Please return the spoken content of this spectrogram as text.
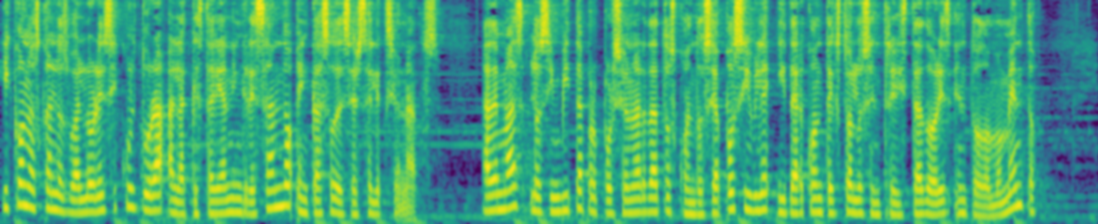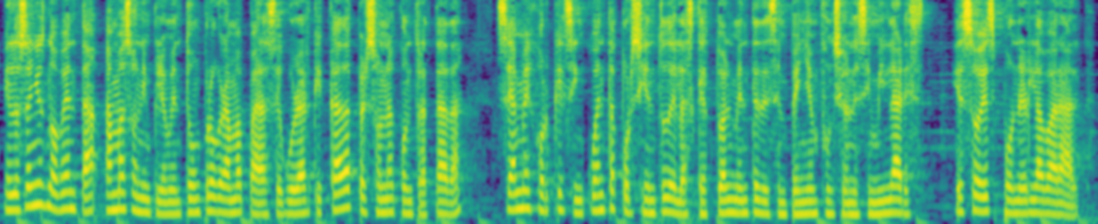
y conozcan los valores y cultura a la que estarían ingresando en caso de ser seleccionados. Además, los invita a proporcionar datos cuando sea posible y dar contexto a los entrevistadores en todo momento. En los años 90, Amazon implementó un programa para asegurar que cada persona contratada sea mejor que el 50% de las que actualmente desempeñan funciones similares. Eso es poner la vara alta.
